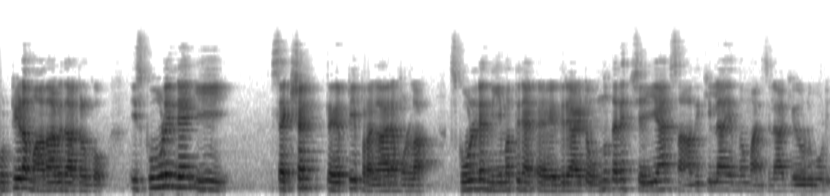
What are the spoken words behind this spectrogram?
കുട്ടിയുടെ മാതാപിതാക്കൾക്കോ ഈ സ്കൂളിന്റെ ഈ സെക്ഷൻ തേർട്ടി പ്രകാരമുള്ള സ്കൂളിന്റെ നിയമത്തിന് എതിരായിട്ട് ഒന്നും തന്നെ ചെയ്യാൻ സാധിക്കില്ല എന്നും മനസ്സിലാക്കിയതോടുകൂടി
